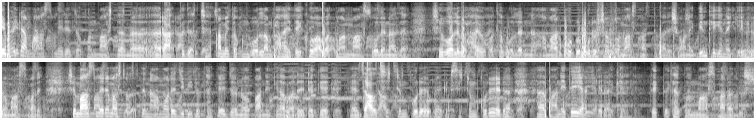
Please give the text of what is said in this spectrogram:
এই ভাইটা মাছ মেরে যখন মাছটা রাখতে যাচ্ছে, আমি তখন বললাম, ভাই, দেখো, আবার তোমার মাছ চলে না যায়। সে বলে, ভাই, ও কথা বললেন না, আমার পূর্বপুরুষ সব মাছ মারতে পারে, সে অনেক দিন থেকে নাকি এভাবে মাছ মারে। সে মাছ মেরে মাছটা যাতে না মরে, জীবিত থাকে, এই জন্য পানিতে আবার এটাকে জাল সিস্টেম করে প্যাকেট সিস্টেম করে এটা পানিতেই আটকে রাখে। দেখতে থাকুন, মাছ মারার দৃশ্য।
